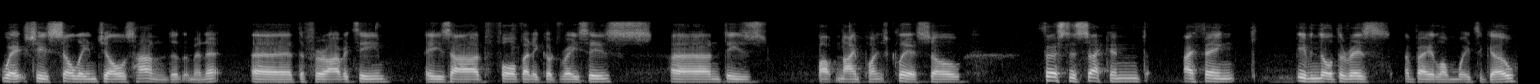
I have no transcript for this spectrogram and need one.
which is solely in Joel's hand at the minute. Uh, the Ferrari team. He's had four very good races, and he's about nine points clear. So, first and second, I think even though there is a very long way to go,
